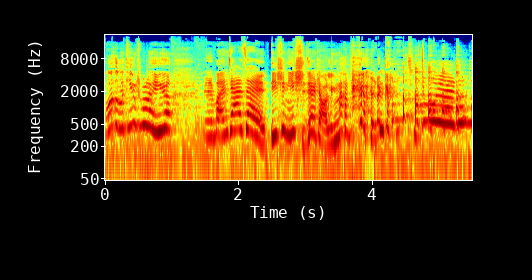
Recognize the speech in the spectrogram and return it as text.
我怎么听出了一个玩家在迪士尼使劲找琳娜贝尔的感觉？对，就你在哪？你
